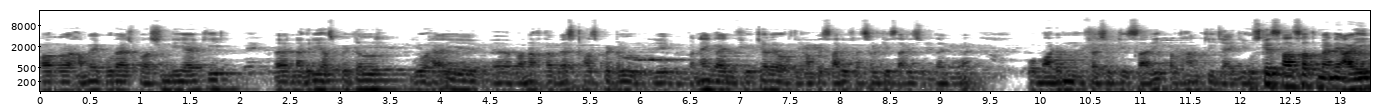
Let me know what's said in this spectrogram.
और हमें पूरा आश्वासन दिया है कि नगरी हॉस्पिटल जो है, ये one of the best hospital ये बनेगा इन फ्यूचर है और यहाँ पे सारी फैसिलिटी सारी सुविधाएँ जो हैं, वो मॉडर्न फैसिलिटी सारी प्रदान की जाएगी। उसके साथ साथ मैंने आई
